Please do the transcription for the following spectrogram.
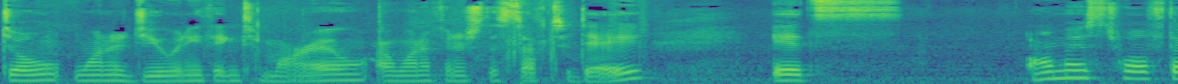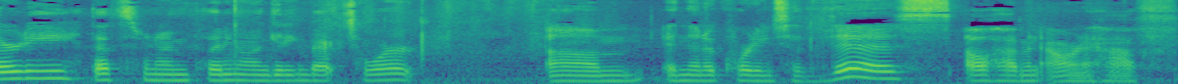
don't want to do anything tomorrow. I want to finish the stuff today. It's almost 12:30. That's when I'm planning on getting back to work. Um, and then according to this, I'll have an hour and a half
